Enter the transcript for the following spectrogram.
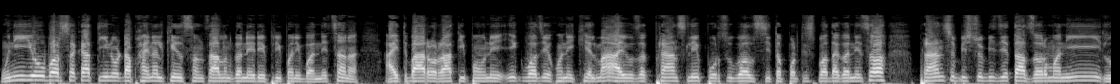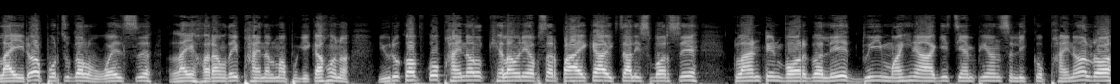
उनी यो वर्षका तीनवटा फाइनल खेल सञ्चालन गर्ने रेफ्री पनि बन्नेछन्। आइतबार राति पाउने एक बजे हुने खेलमा आयोजक फ्रान्सले पोर्चुगलसित प्रतिस्पर्धा गर्नेछ। फ्रान्स विश्वविजेता जर्मनीलाई र पोर्चुगल वेल्सलाई हराउँदै फाइनलमा पुगेका हुन्। युरोकपको फाइनल खेलाउने अवसर पाएका एकचालिस वर्षे क्लान्टेन वर्गले दुई महिना अघि च्याम्पियन्स लिगको फाइनल र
